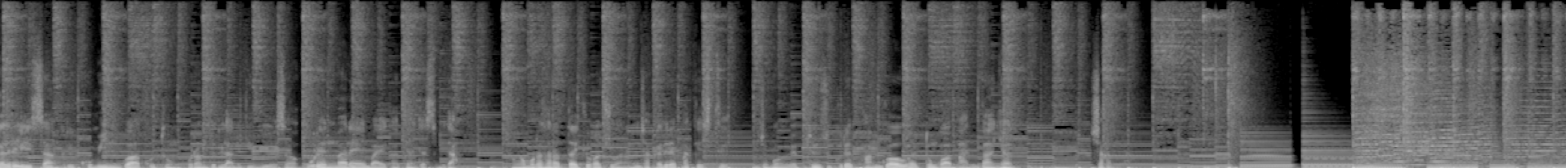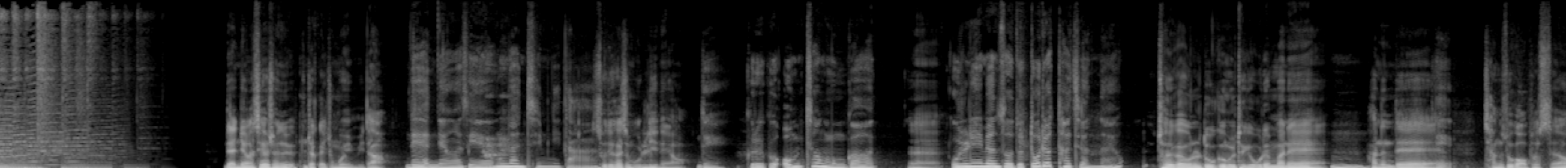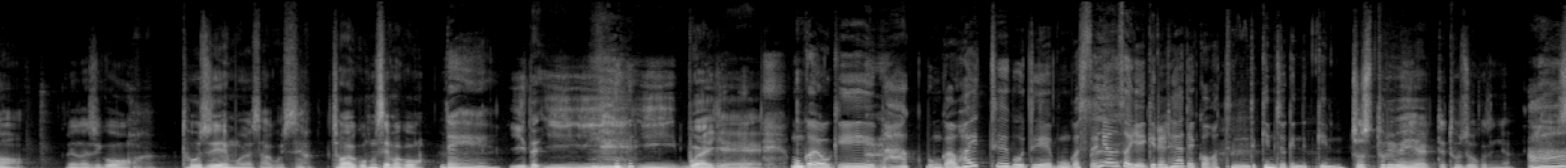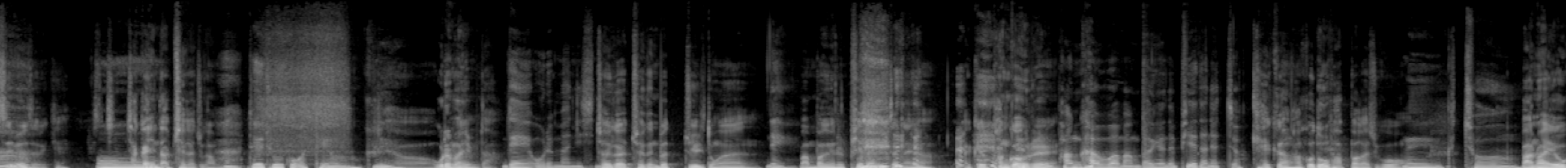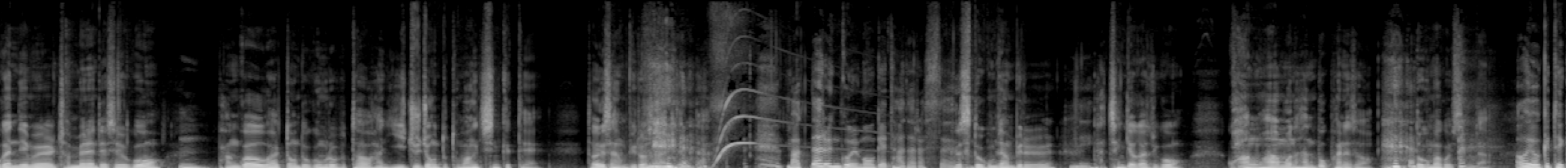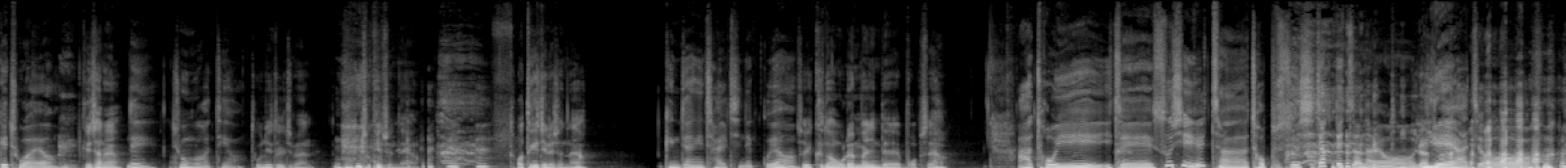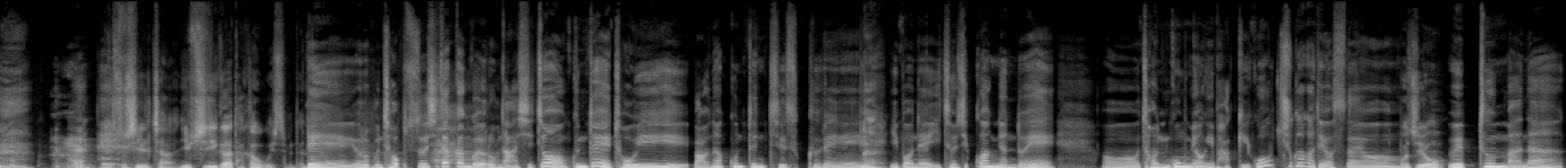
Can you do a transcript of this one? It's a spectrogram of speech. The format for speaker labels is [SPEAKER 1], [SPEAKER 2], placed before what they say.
[SPEAKER 1] 작가들의 일상 그리고 고민과 고통, 보람들을 나누기 위해서 오랜만에 마이크 앞에 앉았습니다. 한강문화산업대학교가 주관하는 작가들의 팟캐스트 이종범 웹툰 스쿨의 방과 후 활동과 만방현 시작합니다. 네 안녕하세요. 저는 웹툰 작가 이종범입니다.
[SPEAKER 2] 네, 안녕하세요. 홍란지입니다.
[SPEAKER 1] 소리가 좀 울리네요.
[SPEAKER 2] 네. 그리고 엄청 뭔가
[SPEAKER 1] 네.
[SPEAKER 2] 울리면서도 또렷하지 않나요?
[SPEAKER 1] 저희가 오늘 녹음을 되게 오랜만에
[SPEAKER 2] 음.
[SPEAKER 1] 하는데
[SPEAKER 2] 네.
[SPEAKER 1] 장소가 없었어요. 그래가지고 토즈에 모여서 하고 있어요. 저하고 홍쌤하고
[SPEAKER 2] 네.
[SPEAKER 1] 이이 이 이 뭐야 이게
[SPEAKER 2] 뭔가 여기 막 뭔가 화이트보드에 뭔가 쓰면서 얘기를 해야 될 것 같은 느낌적인 느낌.
[SPEAKER 1] 저 스토리 회의할 때 토즈 오거든요.
[SPEAKER 2] 아.
[SPEAKER 1] 쓰면서 이렇게
[SPEAKER 2] 오.
[SPEAKER 1] 작가님 납치해가지고 아마
[SPEAKER 2] 되게 좋을 것 같아요. 네.
[SPEAKER 1] 그래요. 오랜만입니다.
[SPEAKER 2] 네, 오랜만이시네요.
[SPEAKER 1] 저희가 최근 몇 주일 동안
[SPEAKER 2] 네.
[SPEAKER 1] 만방현을 피해 다녔잖아요. 아, 그 방과후를
[SPEAKER 2] 방과후와 망방현을 피해 다녔죠.
[SPEAKER 1] 개강하고 너무 바빠가지고
[SPEAKER 2] 네, 그쵸.
[SPEAKER 1] 만화 애호가님을 전면에 내세우고
[SPEAKER 2] 음.
[SPEAKER 1] 방과후 활동 녹음으로부터 한 2주 정도 도망친 끝에 더 이상 미뤄서 안 된다.
[SPEAKER 2] 막다른 골목에 다다랐어요.
[SPEAKER 1] 그래서 녹음 장비를
[SPEAKER 2] 네.
[SPEAKER 1] 다 챙겨가지고 광화문 한복판에서 녹음하고 있습니다.
[SPEAKER 2] 어, 여기 되게 좋아요.
[SPEAKER 1] 괜찮아요?
[SPEAKER 2] 네, 좋은 것 같아요.
[SPEAKER 1] 돈이 들지만 좋긴 좋네요. 어떻게 지내셨나요?
[SPEAKER 2] 굉장히 잘 지냈고요.
[SPEAKER 1] 저희 그동안 오랜만인데 뭐 없어요?
[SPEAKER 2] 아, 저희 이제 수시 1차 접수 시작됐잖아요. 이래야죠.
[SPEAKER 1] 네, 수시 1차 입시가 다가오고 있습니다.
[SPEAKER 2] 네, 여러분 접수 시작한 거 여러분 아시죠? 근데 저희 만화 콘텐츠 스쿨에
[SPEAKER 1] 네.
[SPEAKER 2] 이번에 2019학년도에 어, 전공명이 바뀌고 추가가 되었어요.
[SPEAKER 1] 뭐지요?
[SPEAKER 2] 웹툰 만화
